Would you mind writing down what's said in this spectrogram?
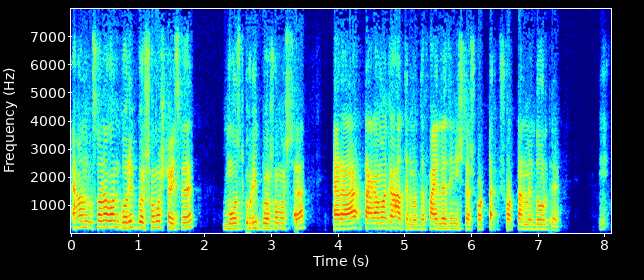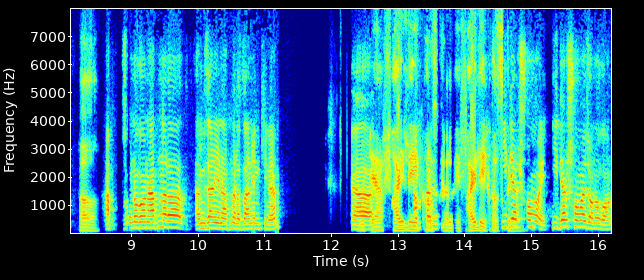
এখন জনগণ গরিব সমস্যা হয়েছে মোস্ট গরিব সমস্যা। এরা টাকা মাকা হাতের মধ্যে ফাইলে জিনিসটা শর্ট টার্মে দৌড় দেয়। জনগণ আপনারা আমি জানি না আপনারা জানেন কিনা। ঈদের সময় ঈদের সময় জনগণ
